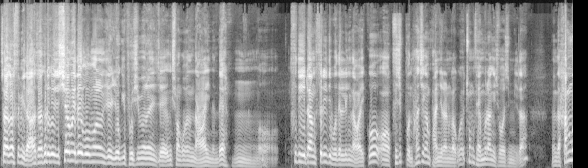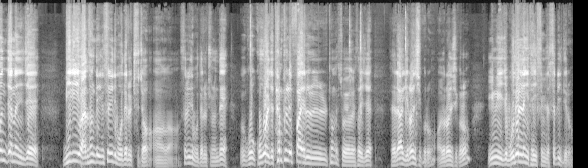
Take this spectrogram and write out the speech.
자, 그렇습니다. 자, 그리고 이제 시험에 대해 보면 이제 여기 보시면은 이제 응시 방법은 나와 있는데, 음, 뭐, 2D랑 3D 모델링이 나와 있고, 어, 90분, 1시간 반이라는 거고요. 총 3문항이 주어집니다. 근데 한 문제는 이제 미리 완성된 3D 모델을 주죠. 어, 3D 모델을 주는데, 그, 그걸 이제 템플릿 파일을 통해서 줘요. 그래서 이제 대략 이런 식으로, 어, 이런 식으로 이미 이제 모델링이 돼 있습니다. 3D로.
